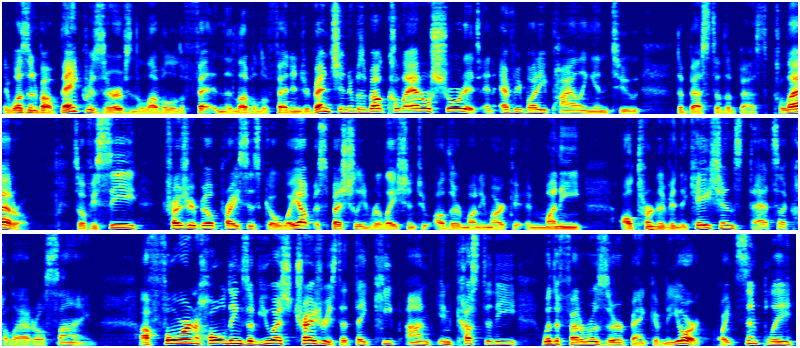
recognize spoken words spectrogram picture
It wasn't about bank reserves and the level of the Fed and the level of Fed intervention. It was about collateral shortage and everybody piling into the best of the best collateral. So if you see treasury bill prices go way up, especially in relation to other money market and money alternative indications, that's a collateral sign. Uh, foreign holdings of U.S. Treasuries that they keep on in custody with the Federal Reserve Bank of New York. Quite simply,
